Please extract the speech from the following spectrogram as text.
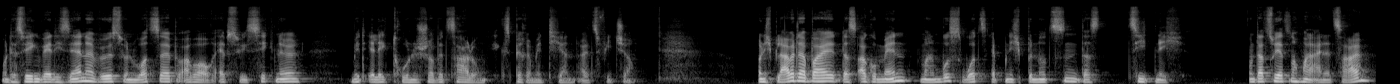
Und deswegen werde ich sehr nervös, wenn WhatsApp, aber auch Apps wie Signal mit elektronischer Bezahlung experimentieren als Feature. Und ich bleibe dabei, das Argument, man muss WhatsApp nicht benutzen, das zieht nicht. Und dazu jetzt nochmal eine Zahl.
